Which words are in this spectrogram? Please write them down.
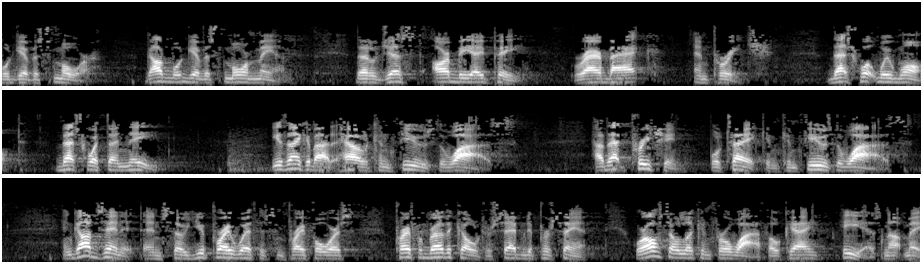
will give us more. God will give us more men that'll just RBAP, rear back, and preach. That's what we want. That's what they need. You think about it, how it'll confuse the wise. How that preaching will take and confuse the wise. And God's in it. And so you pray with us and pray for us. Pray for Brother Coulter, 70%. We're also looking for a wife, okay? He is, not me.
